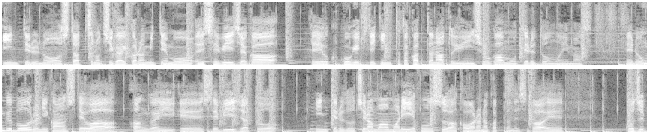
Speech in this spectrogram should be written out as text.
インテルのスタッツの違いから見ても、えセビージャが、えよく攻撃的に戦ったなという印象が持てると思います。えロングボールに関しては案外、えセビージャとインテルどちらもあまり本数は変わらなかったんですが、え50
